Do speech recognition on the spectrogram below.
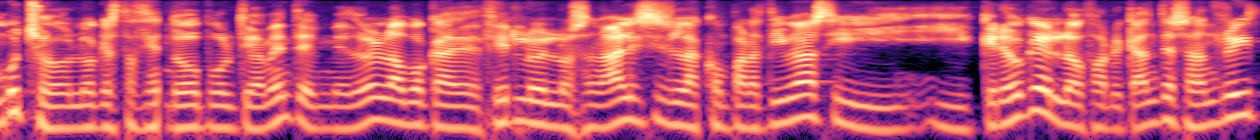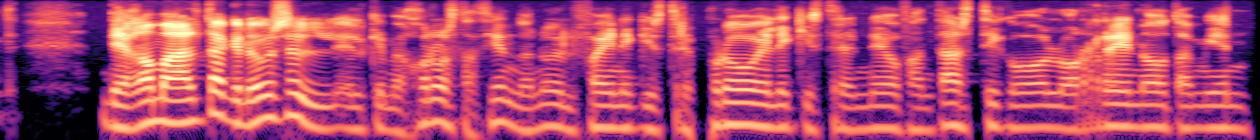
mucho lo que está haciendo Oppo últimamente. Me duele la boca de decirlo en los análisis, en las comparativas y, creo que los fabricantes Android de gama alta creo que es el, que mejor lo está haciendo, ¿no? El Fine X3 Pro, el X3 Neo fantástico, los Reno también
